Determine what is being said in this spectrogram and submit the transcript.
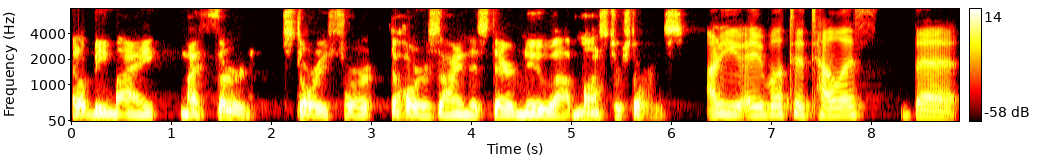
It'll be my my third story for the Horror Zine. It's their new uh, monster stories. Are you able to tell us the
